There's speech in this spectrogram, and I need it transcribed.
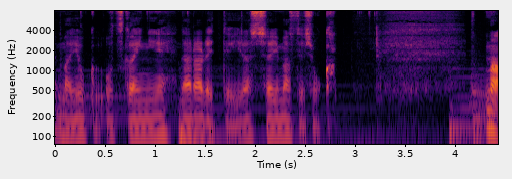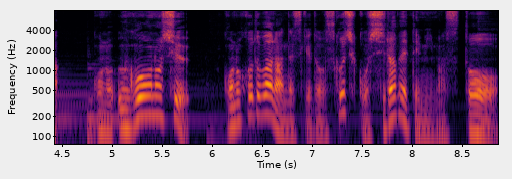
まあ、よくお使いに、ね、なられていらっしゃいますでしょうか。まあ、この右往の衆、この言葉なんですけど、少しこう調べてみますと、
